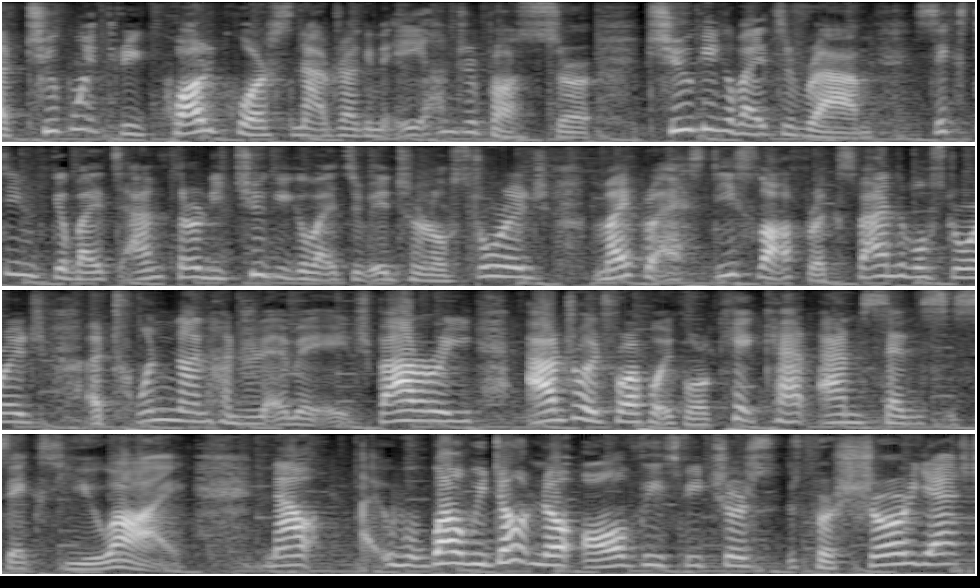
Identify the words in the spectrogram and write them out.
a 2.3 quad-core Snapdragon 800 processor, 2GB of RAM, 16GB and 32GB of internal storage, micro SD slot for expandable storage, a 2900 mAh battery, Android 4.4 KitKat, and Sense 6 UI. Now, while we don't know all of these features for sure yet,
